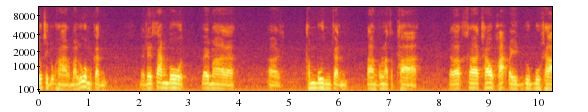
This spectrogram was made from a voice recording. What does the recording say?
ลูกศิษย์ลูกหามาร่วมกันนะได้สร้างโบสถ์ได้มาอ่าทำบุญกันตามกำลังศรัทธา แล้วก็ค่าเช่าพระไปดูบูชา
